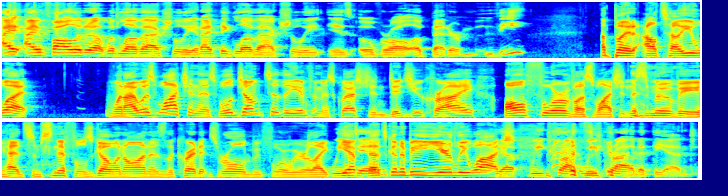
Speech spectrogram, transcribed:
I I followed it up with Love Actually and I think Love Actually is overall a better movie. Uh, but I'll tell you what. When I was watching this, we'll jump to the infamous question: Did you cry? All four of us watching this movie had some sniffles going on as the credits rolled before we were like, We "Yep, did. that's going to be a yearly watch." Yep, we cried we cried at the end.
